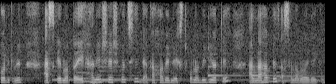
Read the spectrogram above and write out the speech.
করবেন। আজকের মতো এখানে শেষ করছি। দেখা হবে নেক্সট কোনো ভিডিওতে। আল্লাহ হাফেজ। আসসালামু আলাইকুম।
